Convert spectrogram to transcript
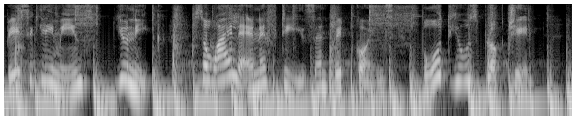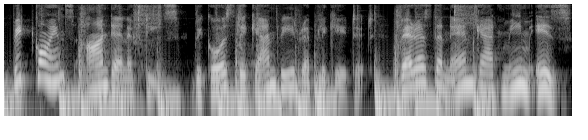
basically means unique. So while NFTs and Bitcoins both use blockchain, Bitcoins aren't NFTs because they can be replicated, whereas the Nyan Cat meme is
